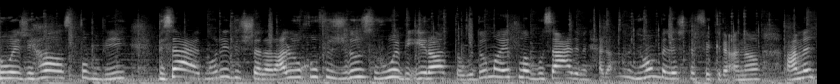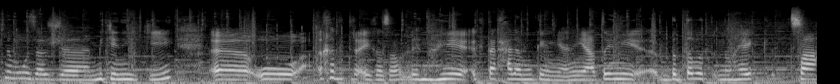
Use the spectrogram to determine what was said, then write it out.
هو جهاز طبي بيساعد مريض الشلل على الوقوف الجلوس وهو بإرادته بدون ما يطلب مساعدة من حدا. من هون بلشت الفكرة. أنا عملت نموذج ميكانيكي أه وأخذت رأي غزل لأنه هي أكثر حدا ممكن يعني يعطيني بالضبط إنه هيك صح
